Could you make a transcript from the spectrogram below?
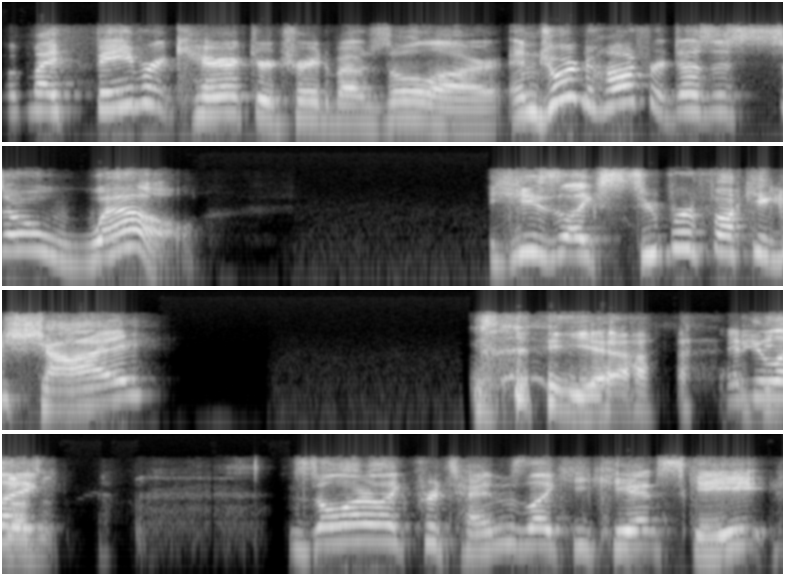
But my favorite character trait about Zolar, and Jordan Hoffart does this so well. He's like super fucking shy, yeah. and he, He like goes- Zolar like pretends like he can't skate,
